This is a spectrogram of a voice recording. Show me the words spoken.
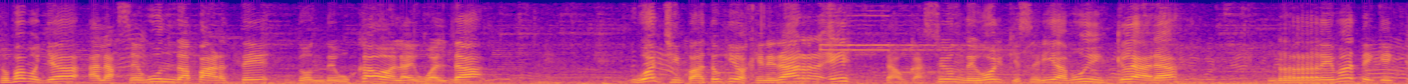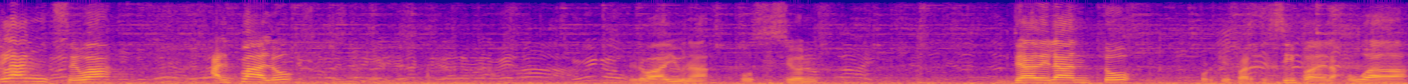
Nos vamos ya a la segunda parte, donde buscaba la igualdad. Guachipato que iba a generar esta ocasión de gol que sería muy clara. Remate que Clan se va al palo. Pero hay una posición de adelanto porque participa de la jugada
